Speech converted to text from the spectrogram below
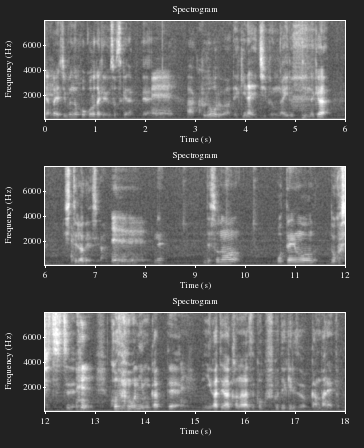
やっぱり自分の心だけ嘘つけなくて、あクロールはできない自分がいるっていうのだけは知ってるわけですよ。ね、でその汚点を残しつつ子供に向かって苦手は必ず克服できるぞ頑張れとか。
